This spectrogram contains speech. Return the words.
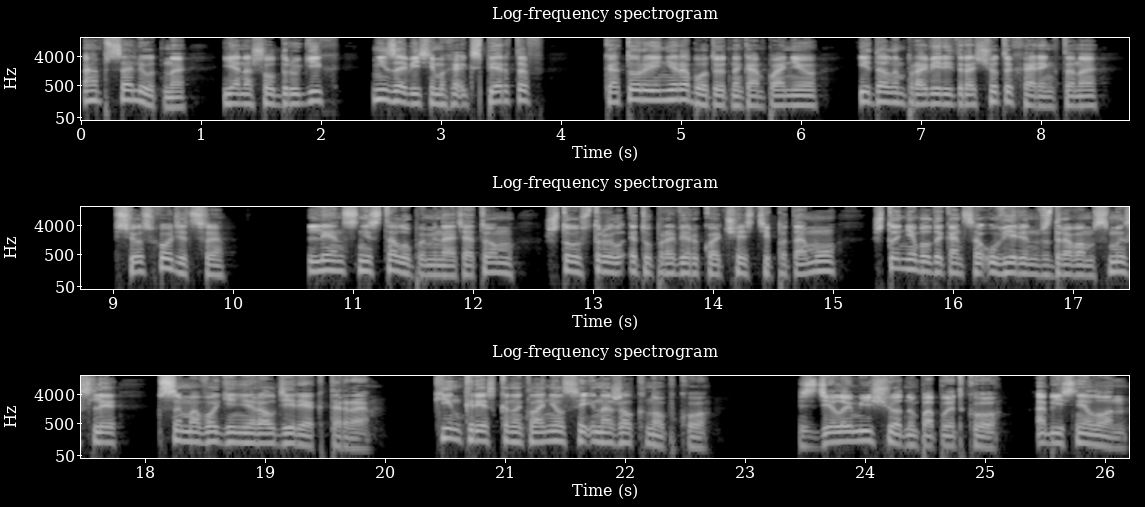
«Абсолютно. Я нашел других, независимых экспертов, которые не работают на компанию, и дал им проверить расчеты Харрингтона. Все сходится». Ленс не стал упоминать о том, что устроил эту проверку отчасти потому, что не был до конца уверен в здравом смысле самого генерал-директора. Кинг резко наклонился и нажал кнопку. «Сделаем еще одну попытку», — объяснил он.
